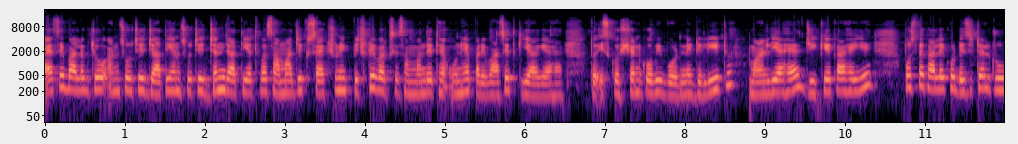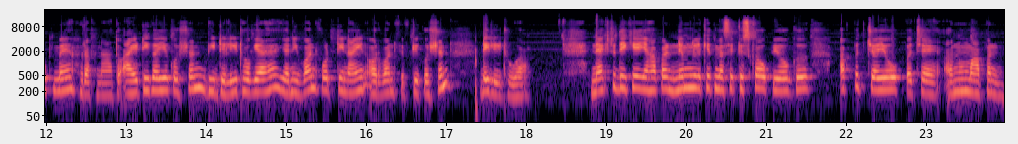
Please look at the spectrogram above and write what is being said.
ऐसे बालक जो अनुसूचित जाति, अनुसूचित जनजाति अथवा सामाजिक, शैक्षणिक, पिछड़े वर्ग से संबंधित हैं, उन्हें परिभाषित किया गया है। तो इस क्वेश्चन को भी बोर्ड ने डिलीट मान लिया है। जीके का है ये। पुस्तकालय को डिजिटल रूप में रखना। तो आईटी का ये क्वेश्चन भी डिलीट हो गया है, यानी वन और वन क्वेश्चन डिलीट हुआ। नेक्स्ट देखिए, यहाँ पर निम्नलिखित में से किसका उपयोग अपचयोपचय अनुमापन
